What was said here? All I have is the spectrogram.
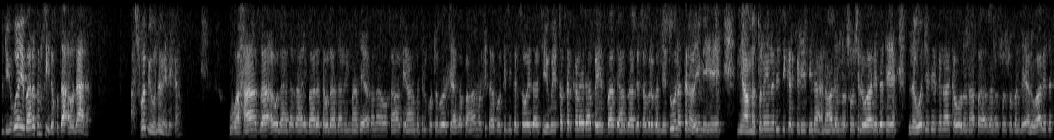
نو دیغه عبارت هم سیده خدا اولاده اسوبیونه ویلې ښه وهذا او لا دغه عبارت او لا دا مما د هغه نه وقع فی عامة الکتب چې هغه په عامو کتابو کې ذکر شوی ده چې هغوی قصر کړی ده په اثبات عذاب قبر باندې دون تنعیمه نعمتونه یې نه دي ذکر کړي بناء علی النصوص الواردة له وجې د بنا کولو نه په هغه نصوصو باندې الواردة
